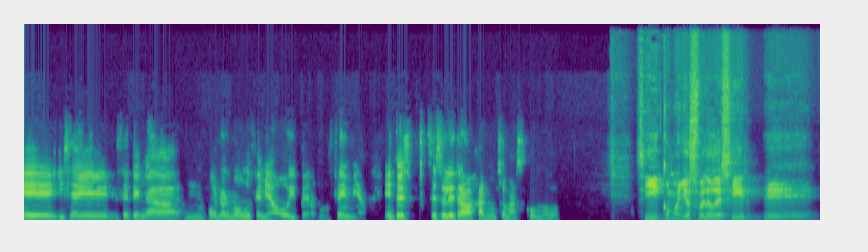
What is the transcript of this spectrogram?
eh, y se, tenga mm, o normoglucemia o hiperglucemia. Entonces se suele trabajar mucho más cómodo. Sí, como yo suelo decir, eh,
